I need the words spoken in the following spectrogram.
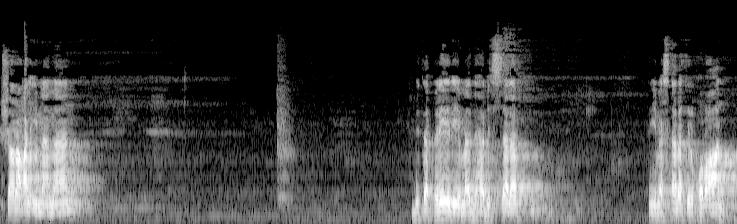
شرع الإمامان بتقرير مذهب السلف في مسألة القرآن.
